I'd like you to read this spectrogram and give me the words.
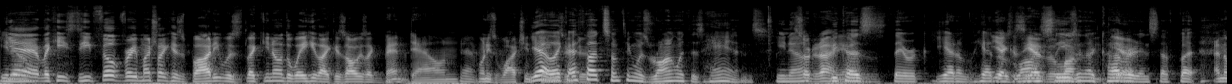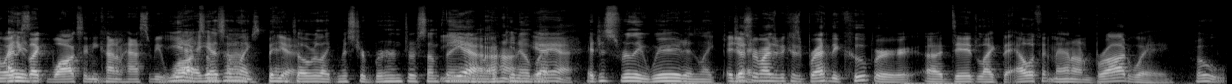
you yeah, know like he's he felt very much like his body was like you know the way he like is always like bent down Yeah. when he's watching. yeah like i just- thought something was wrong with his hands you know So did I, yeah. because they were he had a, he had Yeah, those he long sleeves long- and they're covered yeah. and stuff but and the way I he's mean- like walks and he kind of has to be walked. yeah he has him like bent yeah. over like mr burns or something Yeah, and, like, uh-huh. you know Yeah, but yeah. it's just really weird and like It just reminds me because Bradley Cooper uh, did like the Elephant Man on Broadway. Oh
